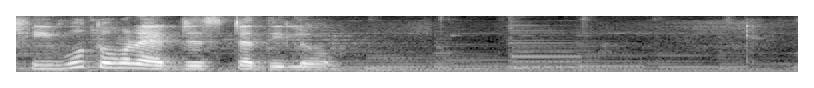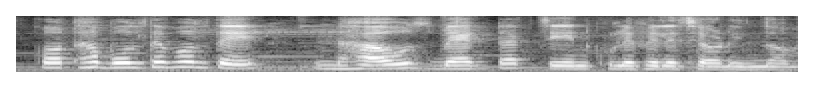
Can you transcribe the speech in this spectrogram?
শিবু তোমার অ্যাড্রেসটা দিল। কথা বলতে বলতে হাউস ব্যাগটার চেন খুলে ফেলেছে অরিন্দম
